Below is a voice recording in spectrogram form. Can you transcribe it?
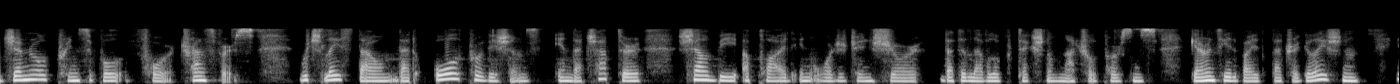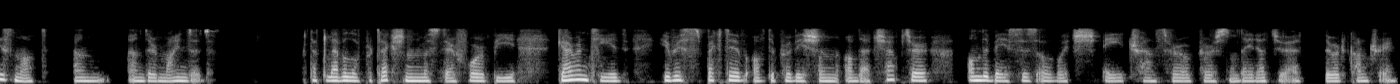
General Principle for Transfers, which lays down that all provisions in that chapter shall be applied in order to ensure that the level of protection of natural persons guaranteed by that regulation is not un undermined. That level of protection must therefore be guaranteed irrespective of the provision of that chapter on the basis of which a transfer of personal data to a third country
